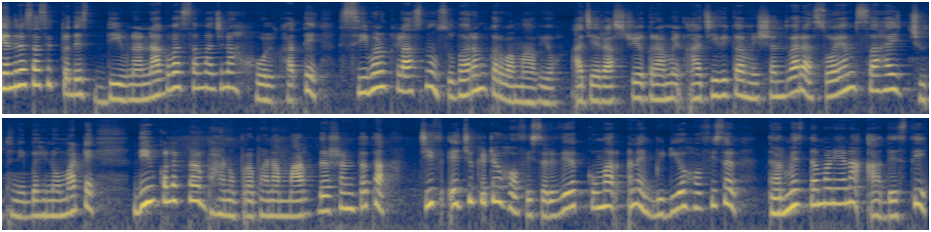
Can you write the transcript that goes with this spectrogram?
કેન્દ્રશાસિત પ્રદેશ દીવના નાગવા સમાજના હોલ ખાતે સીવણ ક્લાસનો શુભારંભ કરવામાં આવ્યો. આજે રાષ્ટ્રીય ગ્રામીણ આજીવિકા મિશન દ્વારા સ્વયં સહાય જૂથની બહેનો માટે દીવ કલેક્ટર ભાનુપ્રભાના માર્ગદર્શન તથા chief executive officer Vivek Kumar અને બીડીઓ ઓફિસર ધર્મેશ દમણિયાના આદેશથી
